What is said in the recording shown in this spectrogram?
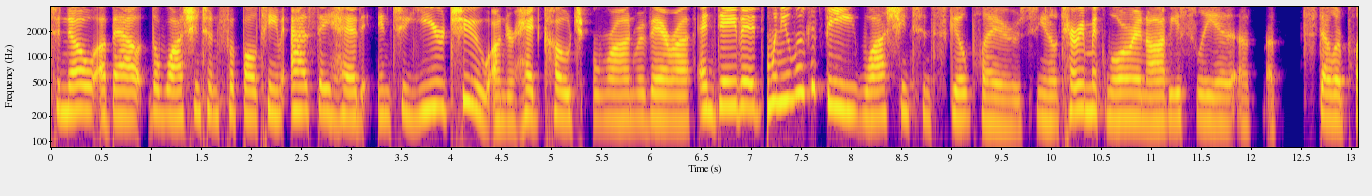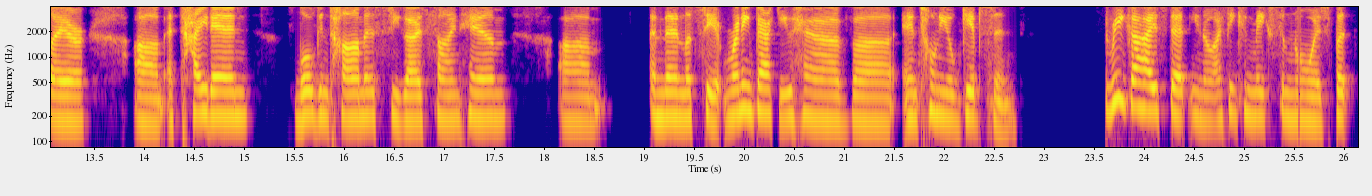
to know about the Washington football team as they head into year two under head coach Ron Rivera. And David, when you look at the Washington skill players, you know, Terry McLaurin, obviously a, a stellar player, um, at tight end, Logan Thomas, you guys signed him. Um, and then let's see, at running back, you have uh, Antonio Gibson. Three guys that, you know, I think can make some noise, but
